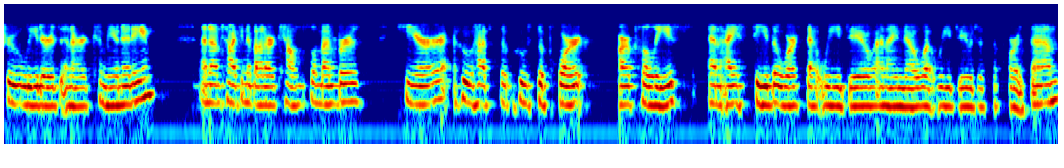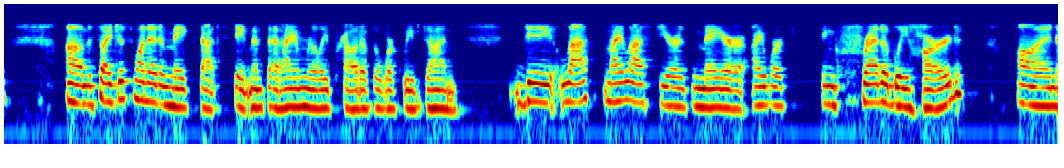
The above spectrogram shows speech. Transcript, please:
true leaders in our community. And I'm talking about our council members here who have who support our police. And I see the work that we do, and I know what we do to support them. Um, so I just wanted to make that statement that I am really proud of the work we've done. The last, my last year as mayor, I worked incredibly hard on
